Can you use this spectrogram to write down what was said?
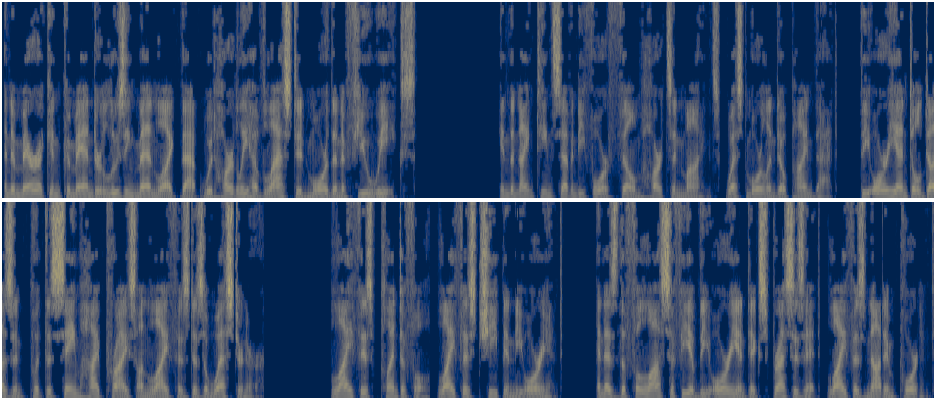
An American commander losing men like that would hardly have lasted more than a few weeks." In the 1974 film Hearts and Minds, Westmoreland opined that, "...the Oriental doesn't put the same high price on life as does a Westerner. Life is plentiful, life is cheap in the Orient. And as the philosophy of the Orient expresses it, life is not important.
